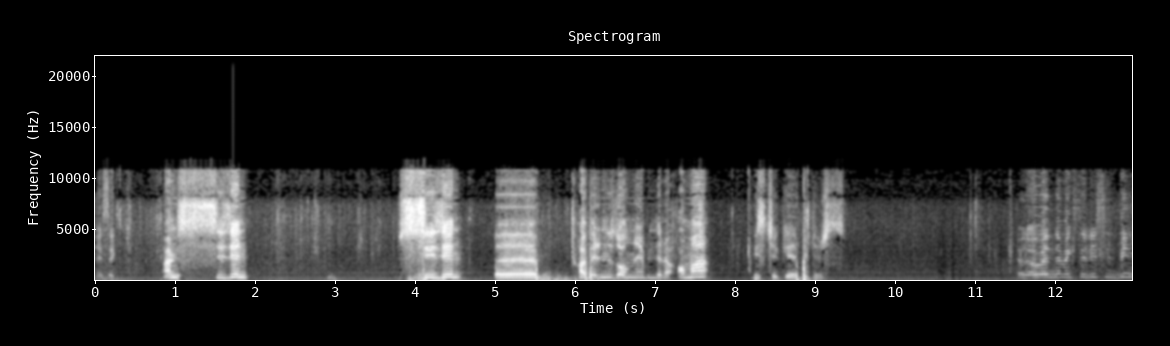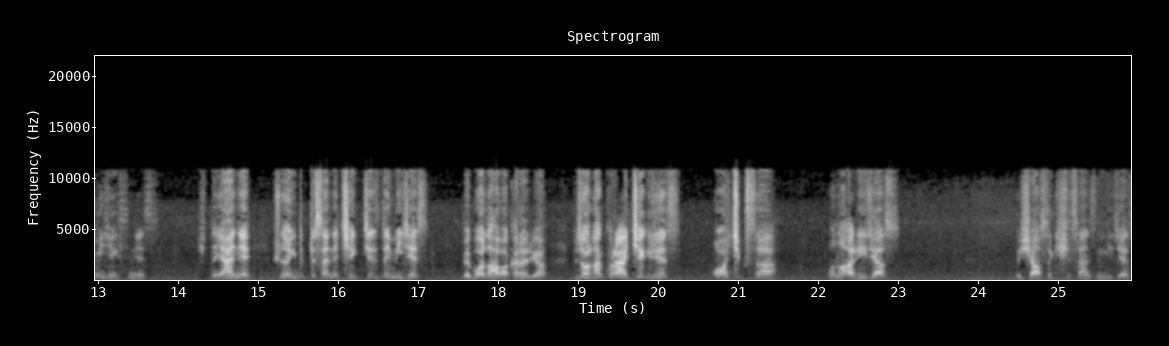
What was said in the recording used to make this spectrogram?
Neyse Hani sizin sizin eee, haberiniz olmayabilir ama biz çekebiliriz. Yani Ömer'in demek istediği siz bilmeyeceksiniz. İşte yani şuna gidip de senle çekeceğiz demeyeceğiz. Ve bu arada hava kararıyor. Biz oradan kurayı çekeceğiz. O açıksa onu arayacağız. Ve şanslı kişi sensin diyeceğiz.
